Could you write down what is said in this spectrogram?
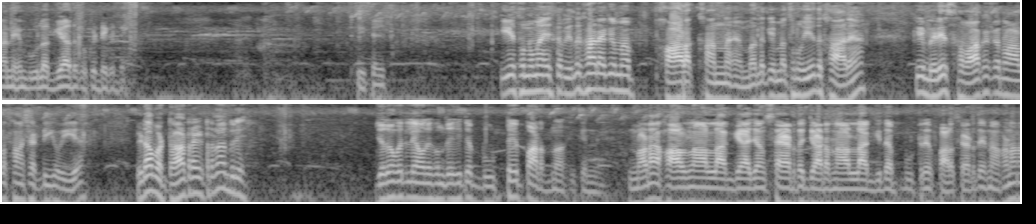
ਆ ਨਿੰਬੂ ਲੱਗਿਆ ਦੇਖੋ ਕਿੱਡੇ ਕਿੱਡੇ ਠੀਕ ਹੈ ਜੀ। ਇਹ ਤੁਹਾਨੂੰ ਮੈਂ ਇਸ ਕਰਕੇ ਦਿਖਾ ਰਿਹਾ ਕਿ ਮੈਂ ਫਾਲ ਖਾਨਾ ਹੈ। ਮਤਲਬ ਕਿ ਮੈਂ ਤੁਹਾਨੂੰ ਇਹ ਦਿਖਾ ਰਿਹਾ ਕਿ ਮੇਰੇ ਸਵਾਕ ਕੁ ਕਨਾਲ ਥਾਂ ਛੱਡੀ ਹੋਈ ਹੈ। ਜਿਹੜਾ ਵੱਡਾ ਟਰੈਕਟਰ ਨਾ ਵੀਰੇ ਜਦੋਂ ਕਿਤੇ ਲਿਆਉਂਦੇ ਹੁੰਦੇ ਸੀ ਤੇ ਬੂਟੇ ਪੜਨਾ ਸੀ ਕਿੰਨੇ। ਮਾੜਾ ਹਾਲ ਨਾਲ ਲੱਗ ਗਿਆ ਜਾਂ ਸਾਈਡ ਤੇ ਜੜ ਨਾਲ ਲੱਗ ਗਈ ਤਾਂ ਬੂਟੇ ਨੇ ਫਲ ਸੱਟ ਦੇਣਾ, ਹਨਾ?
